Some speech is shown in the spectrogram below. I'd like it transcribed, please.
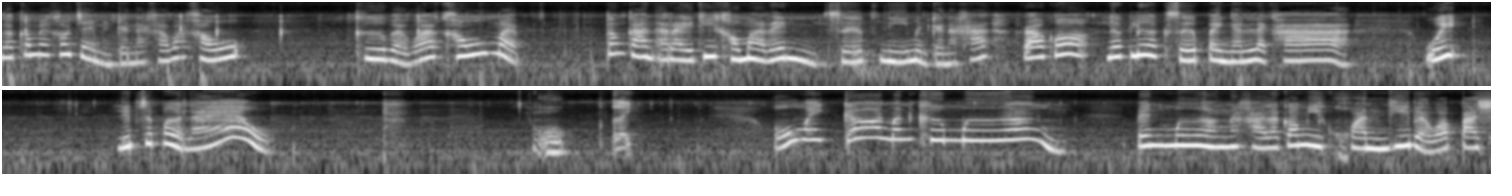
แล้วก็ไม่เข้าใจเหมือนกันนะคะ ว่าเขาคือแบบว่าเขาแบบต้องการอะไรที่เขามาเล่นเซิร์ฟนี้เหมือนกันนะคะ เราก็เลือกเลือกเซิร์ฟไปงั้นแหละค่ะอุ๊ยลิฟต์จะเปิดแล้วโอ้เอ้ยโอ้ my god มันคือเมือง เป็นเมืองนะคะ แล้วก็มีควันที่แบบว่าปลาฉ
